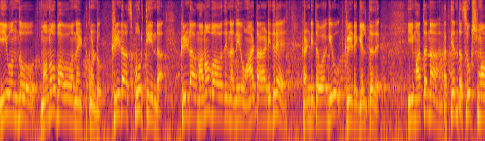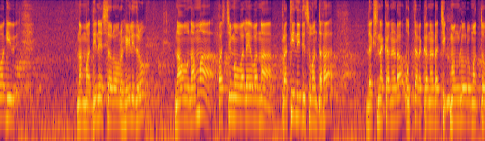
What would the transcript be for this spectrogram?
ಈ ಒಂದು ಮನೋಭಾವವನ್ನು ಇಟ್ಕೊಂಡು, ಕ್ರೀಡಾ ಸ್ಫೂರ್ತಿಯಿಂದ, ಕ್ರೀಡಾ ಮನೋಭಾವದಿಂದ ನೀವು ಆಟ ಆಡಿದರೆ ಖಂಡಿತವಾಗಿಯೂ ಕ್ರೀಡೆ ಗೆಲ್ತದೆ. ಈ ಮಾತನ್ನು ಅತ್ಯಂತ ಸೂಕ್ಷ್ಮವಾಗಿ ನಮ್ಮ ದಿನೇಶ್ ಸರ್ ಅವರು ಹೇಳಿದರು. ನಾವು ನಮ್ಮ ಪಶ್ಚಿಮ ವಲಯವನ್ನು ಪ್ರತಿನಿಧಿಸುವಂತಹ ದಕ್ಷಿಣ ಕನ್ನಡ, ಉತ್ತರ ಕನ್ನಡ, ಚಿಕ್ಕಮಗಳೂರು ಮತ್ತು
